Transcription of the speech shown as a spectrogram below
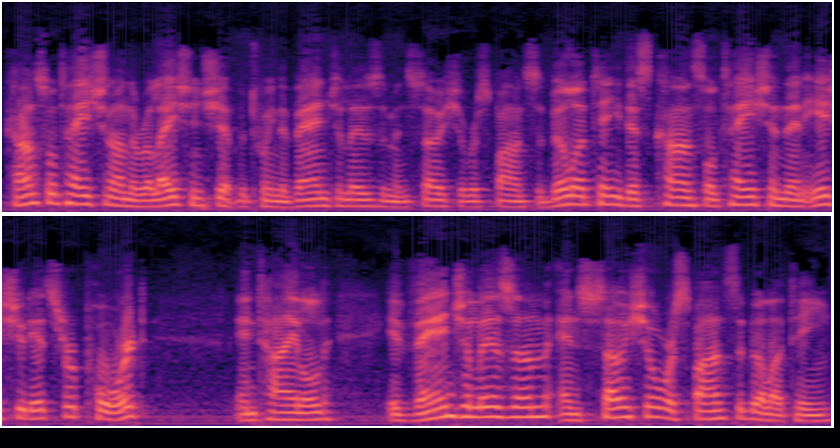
Consultation on the relationship between evangelism and social responsibility. This consultation then issued its report entitled Evangelism and Social Responsibility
